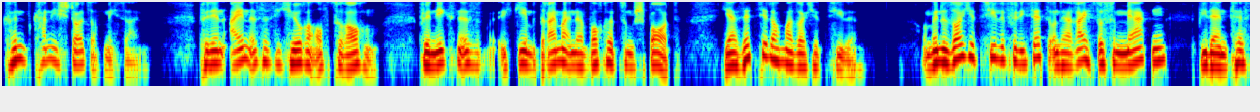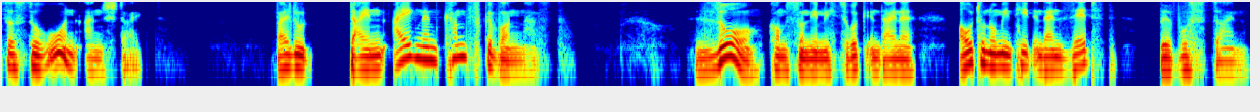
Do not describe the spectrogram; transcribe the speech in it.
können, kann ich stolz auf mich sein. Für den einen ist es, ich höre auf zu rauchen. Für den nächsten ist es, ich gehe dreimal in der Woche zum Sport. Ja, setz dir doch mal solche Ziele. Und wenn du solche Ziele für dich setzt und erreichst, wirst du merken, wie dein Testosteron ansteigt, weil du deinen eigenen Kampf gewonnen hast. So kommst du nämlich zurück in deine Autonomität, in dein Selbstbewusstsein,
